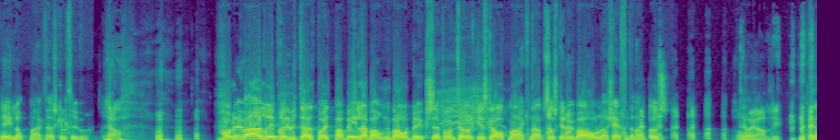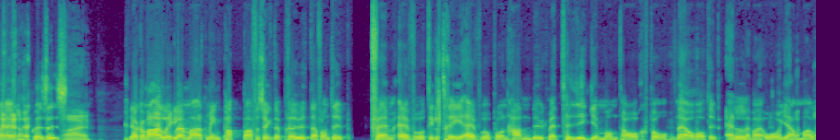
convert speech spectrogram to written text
Det är loppmarknadskultur. Ja. Har du aldrig prutat på ett par Billabong badbyxor på en turkisk gatmarknad så ska du bara hålla käften Hampus. Det har jag aldrig. Nej, precis. Nej. Jag kommer aldrig glömma att min pappa försökte pruta från typ 5 euro till 3 euro på en handduk med tigermontage på när jag var typ 11 år gammal.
